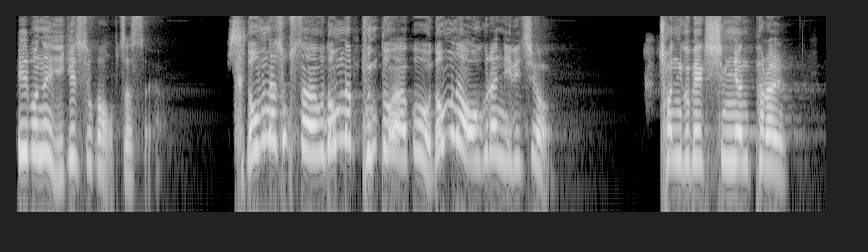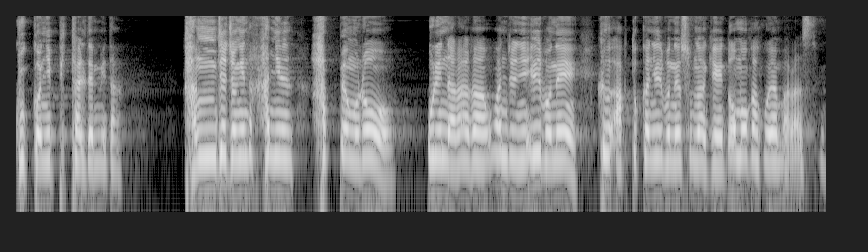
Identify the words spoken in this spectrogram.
일본을 이길 수가 없었어요. 너무나 속상하고 너무나 분통하고 너무나 억울한 일이죠. 1910년 8월 국권이 피탈됩니다. 강제적인 한일 합병으로 우리나라가 완전히 일본의 그 악독한 일본의 손아귀에 넘어가고야 말았어요.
